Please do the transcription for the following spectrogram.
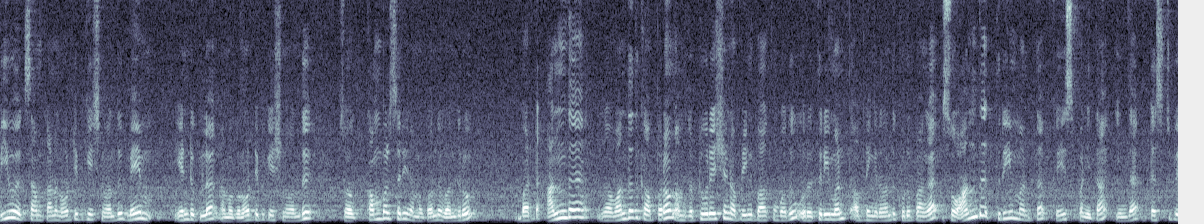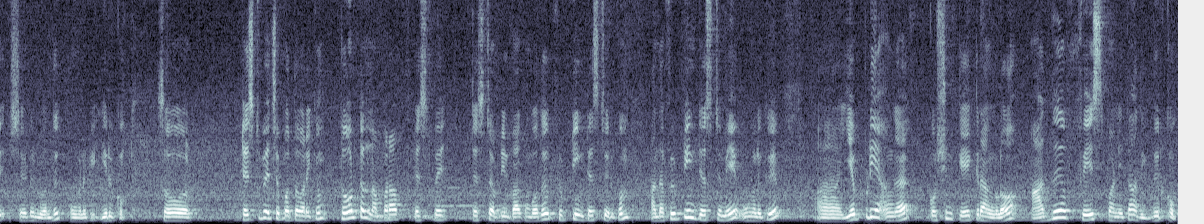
பிஓ எக்ஸாமுக்கான நோட்டிஃபிகேஷன் வந்து மே எண்டுக்குள்ளே நமக்கு நோட்டிஃபிகேஷன் வந்து ஸோ கம்பல்சரி நமக்கு வந்து வந்துடும் பட் அந்த வந்ததுக்கு அப்புறம் நமக்கு டூரேஷன் அப்படின்னு பார்க்கும்போது ஒரு த்ரீ மந்த் அப்படிங்கிறத வந்து கொடுப்பாங்க. ஸோ அந்த த்ரீ மந்த்தை ஃபேஸ் பண்ணி தான் இந்த டெஸ்ட் பேஜ் ஷெடியூல் வந்து உங்களுக்கு இருக்கும். ஸோ டெஸ்ட் பேச்சை பொறுத்த வரைக்கும் total number of test batch test அப்படின்னு பார்க்கும்போது ஃபிஃப்டீன் டெஸ்ட் இருக்கும். அந்த ஃபிஃப்டீன் டெஸ்ட்டுமே உங்களுக்கு எப்படி அங்கே கொஷின் கேட்குறாங்களோ அதை ஃபேஸ் பண்ணி தான் அது இது இருக்கும்.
